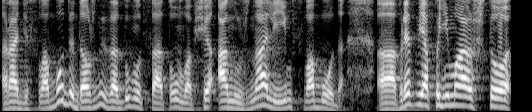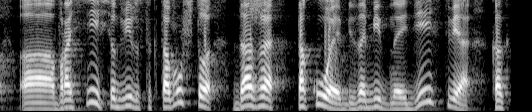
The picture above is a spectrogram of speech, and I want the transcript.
ради свободы, должны задуматься о том вообще, а нужна ли им свобода. При этом я понимаю, что в России все движется к тому, что даже такое безобидное действие, как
